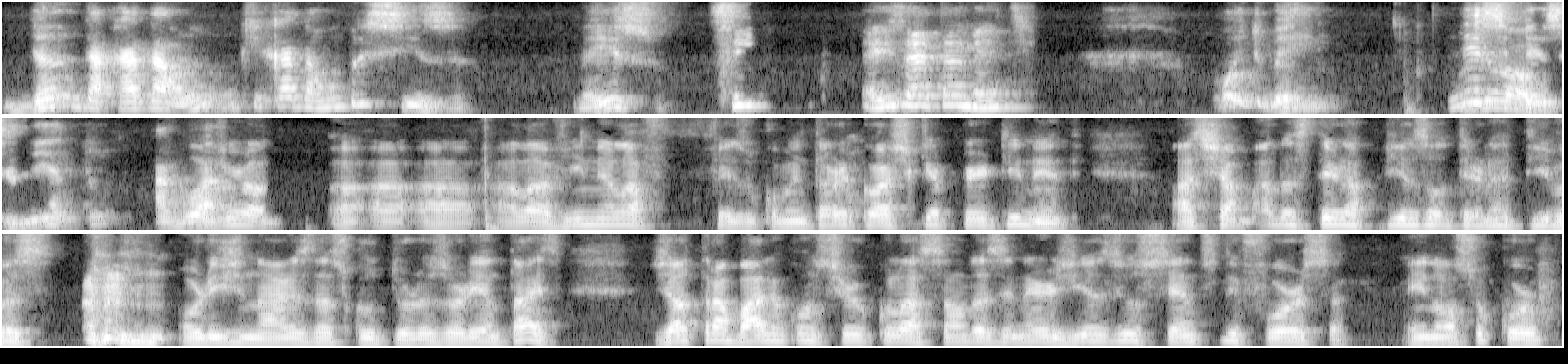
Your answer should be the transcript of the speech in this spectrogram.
dando a cada um o que cada um precisa. Não é isso? Sim, é exatamente. Muito bem. Nesse Geraldo, pensamento, agora. Geraldo, a, a, a Lavínia ela fez um comentário que eu acho que é pertinente as chamadas terapias alternativas originárias das culturas orientais já trabalham com circulação das energias e os centros de força em nosso corpo.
